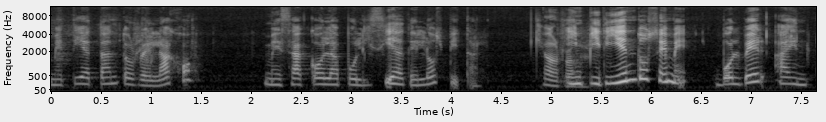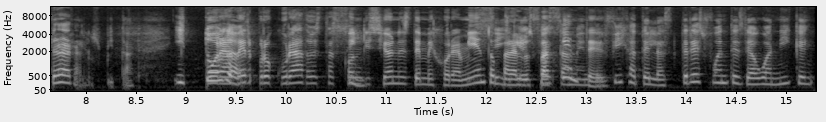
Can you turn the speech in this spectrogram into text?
metía tanto relajo, me sacó la policía del hospital impidiéndoseme volver a entrar al hospital. Y Por haber procurado estas condiciones de mejoramiento para los pacientes. Fíjate, las tres fuentes de agua níquel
